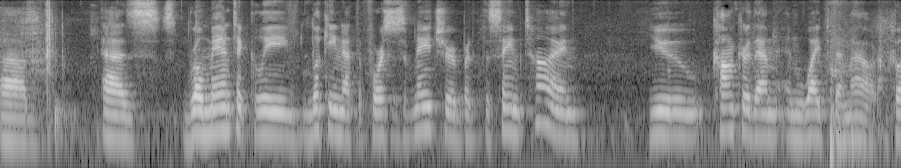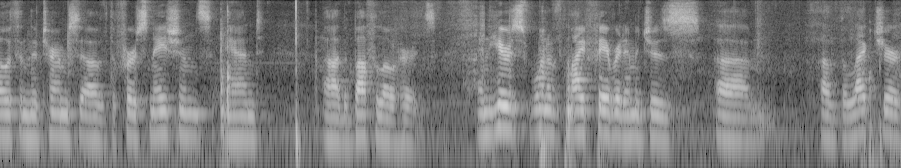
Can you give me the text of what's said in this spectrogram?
um, as romantically looking at the forces of nature, but at the same time, you conquer them and wipe them out, both in the terms of the First Nations and uh, the buffalo herds. And here's one of my favorite images um, of the lecture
